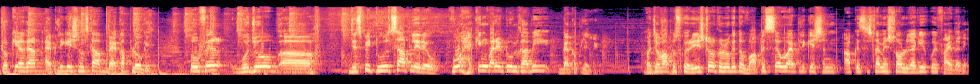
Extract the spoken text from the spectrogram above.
क्योंकि अगर आप एप्लीकेशन का बैकअप लोगे तो फिर वो जो जिस भी टूल से आप ले रहे हो वो हैकिंग वाले टूल का भी बैकअप ले लें। और जब आप उसको रजिस्टर करोगे तो वापस से वो एप्लीकेशन आपके सिस्टम में इंस्टॉल हो जाएगी, कोई फ़ायदा नहीं।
